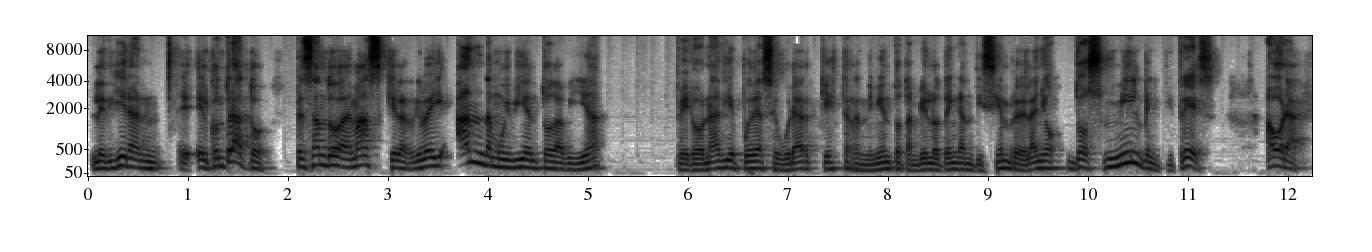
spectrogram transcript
le dieran eh, el contrato, pensando además que la Ribey anda muy bien todavía, pero nadie puede asegurar que este rendimiento también lo tenga en diciembre del año 2023. Ahora,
